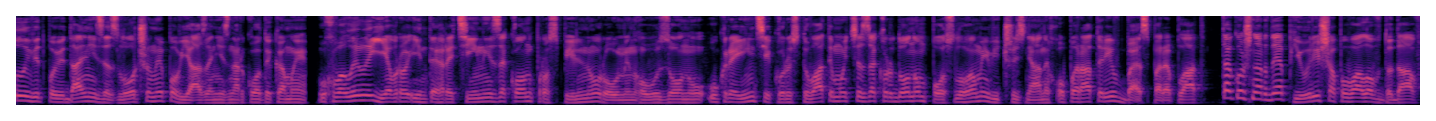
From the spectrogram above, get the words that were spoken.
Посилили відповідальність за злочини, пов'язані з наркотиками. Ухвалили євроінтеграційний закон про спільну роумінгову зону. Українці користуватимуться за кордоном послугами вітчизняних операторів без переплат. Також нардеп Юрій Шаповалов додав:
